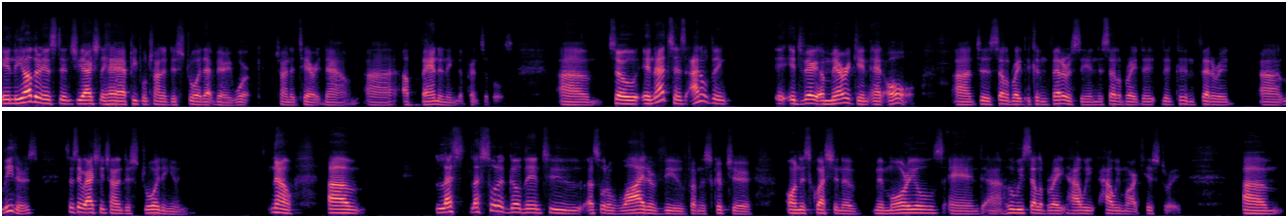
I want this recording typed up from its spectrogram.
In the other instance, you actually have people trying to destroy that very work trying to tear it down, uh, abandoning the principles. Um, so, in that sense, I don't think it's very American at all uh, to celebrate the Confederacy and to celebrate the, the Confederate uh, leaders, since they were actually trying to destroy the Union. Now, um, let's let's sort of go then to a sort of wider view from the Scripture on this question of memorials and uh, who we celebrate, how we how we mark history. Um,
